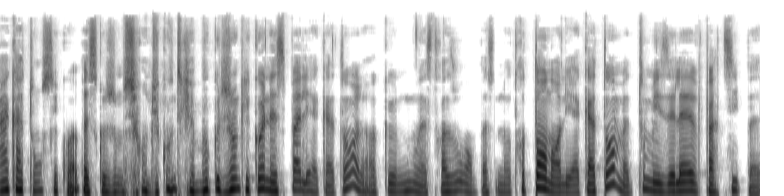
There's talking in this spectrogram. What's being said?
Un hackathon, c'est quoi? Parce que je me suis rendu compte qu'il y a beaucoup de gens qui connaissent pas les hackathons, alors que nous, à Strasbourg, on passe notre temps dans les hackathons. Mais tous mes élèves participent à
